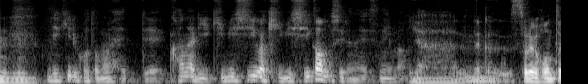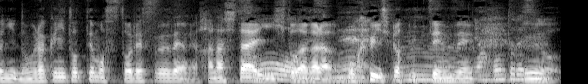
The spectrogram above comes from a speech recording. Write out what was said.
ん。できることも減ってかなり厳しいは厳しいかもしれないですね今。いやーなんかうん。それ本当に野村君にとってもストレスだよね。話したい人だから、ね僕以上に全うん。い然。や本当ですよ、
